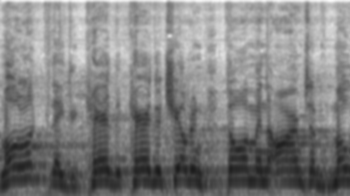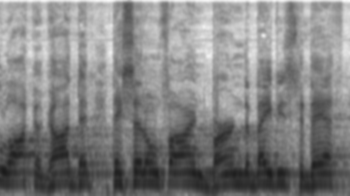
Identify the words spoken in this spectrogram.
Moloch, they carried, the, carried their children, throw them in the arms of Moloch, a god that they set on fire and burned the babies to death.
